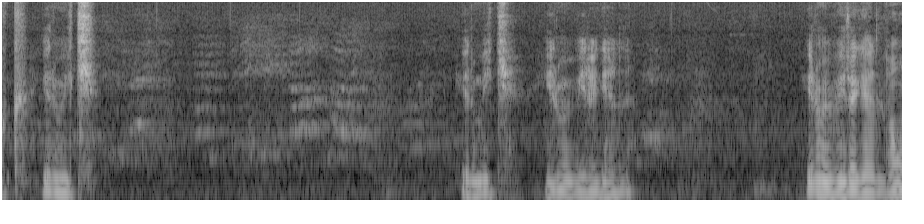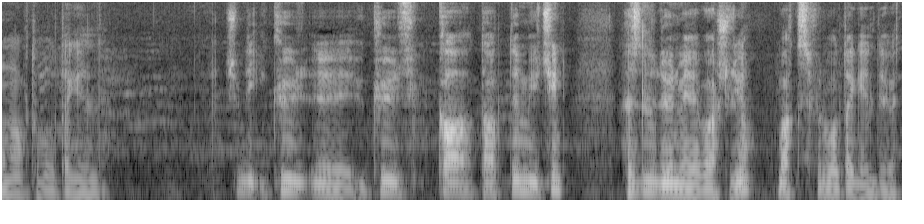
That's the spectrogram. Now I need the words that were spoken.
Bak 22. 22. 21'e geldi. 21'e geldi. 16 volta geldi. Şimdi 200 e, 200K taktığım için hızlı dönmeye başlıyor. Bak 0 volta geldi evet.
